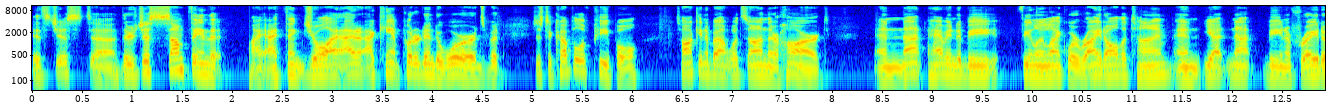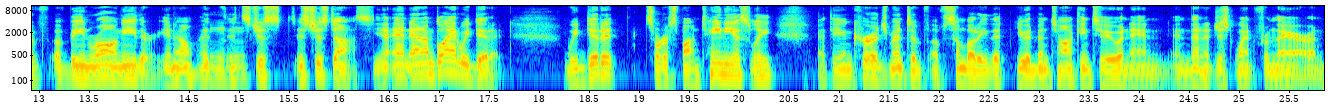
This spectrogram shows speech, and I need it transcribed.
it's just uh, there's just something that I, I think Joel. I, I I can't put it into words, but just a couple of people talking about what's on their heart and not having to be feeling like we're right all the time and yet not being afraid of, of being wrong either you know? It, it's just it's just us Yeah, and, and i'm glad we did it. We did it sort of spontaneously at the encouragement of, of somebody that you had been talking to and, and and then it just went from there. And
